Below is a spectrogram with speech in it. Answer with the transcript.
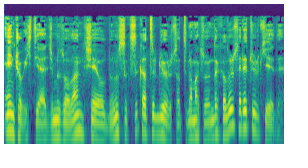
en çok ihtiyacımız olan şey olduğunu sık sık hatırlıyoruz. Hatırlamak zorunda kalıyoruz hele Türkiye'de.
